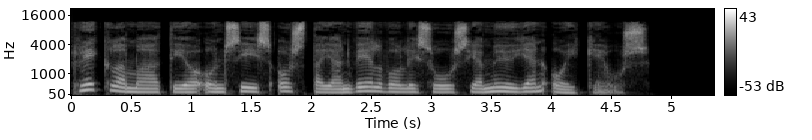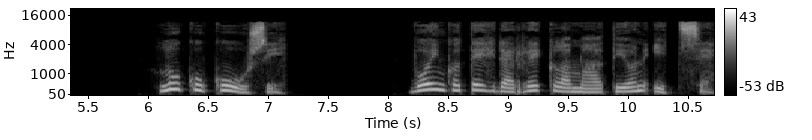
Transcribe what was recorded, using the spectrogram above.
Reklamaatio on siis ostajan velvollisuus ja myyjän oikeus. Luku 6. Voinko tehdä reklamaation itse?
